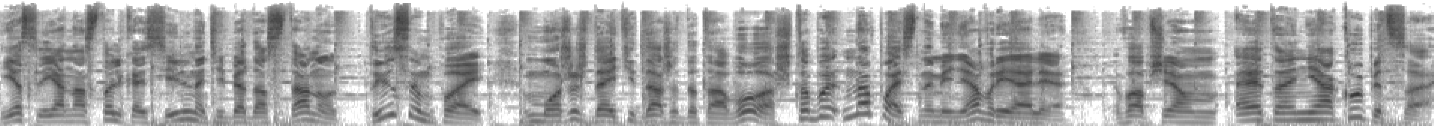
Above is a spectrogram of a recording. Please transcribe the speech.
если я настолько сильно тебя достану, ты, сэмпай, можешь дойти даже до того, чтобы напасть на меня в реале. В общем, это не окупится.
